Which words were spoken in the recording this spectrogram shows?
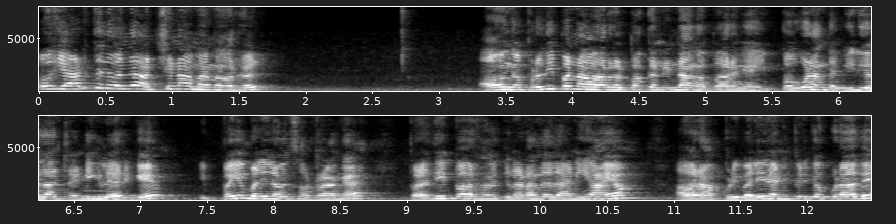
ஓகே அடுத்தது வந்து அர்ச்சனா மேம் அவர்கள். அவங்க பிரதிபண்ணா அவர்கள் பக்கம் நின்னாங்க பாருங்க. இப்போ கூட அந்த வீடியோ தான் ட்ரெண்டிங்கில் இருக்கு. இப்பையும் வெளியில் வந்து சொல்கிறாங்க பிரதீப் அவர்களுக்கு நடந்தது அநியாயம். அவர் அப்படி வழியில் அனுப்பியிருக்க கூடாது.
